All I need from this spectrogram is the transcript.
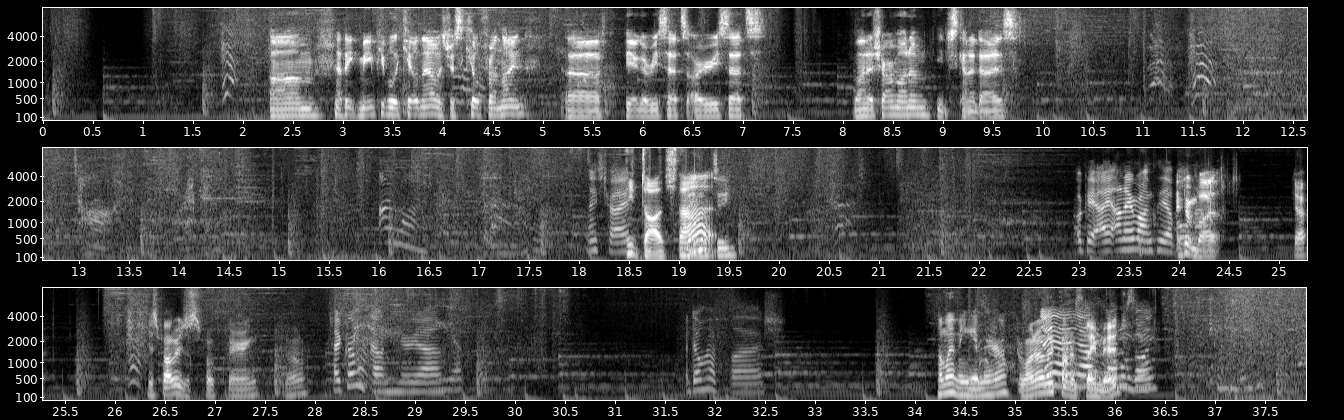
Um, I think main people to kill now is just kill frontline. Uh, Viego resets, Ahri resets. Land a charm on him, he just kind of dies. I wander, but I'm not lost. Nice try. He dodged that. Penalty. Okay, I unironically have Heckram ult. bot. Yep. He's probably just folk clearing. No. Heckram's down here, yeah. Yep. I don't have flash. How am I main gamer? You wanna Yeah, like yeah, wanna yeah, play I'm mid?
